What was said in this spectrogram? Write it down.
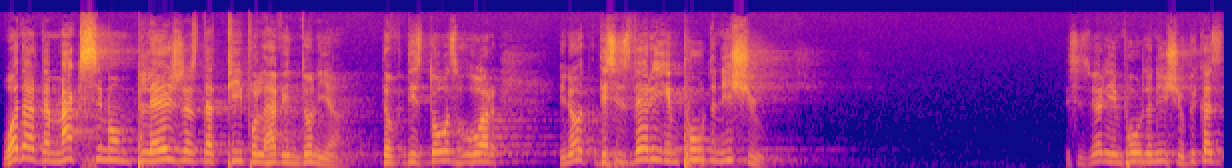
What are the maximum pleasures that people have in dunya? The, these, those who are, you know, this is very important issue. This is very important issue because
